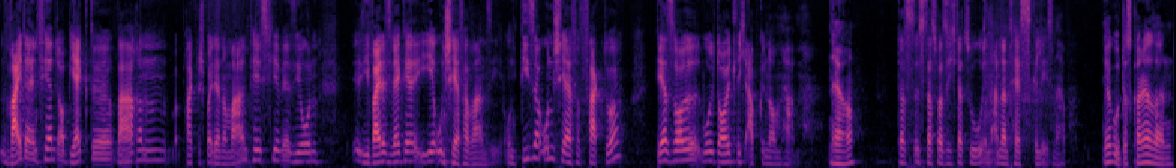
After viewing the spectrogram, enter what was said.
Weiter entfernte Objekte waren praktisch bei der normalen PS4-Version, die weiter sie weg, je unschärfer waren sie. Und dieser Unschärfe-Faktor, der soll wohl deutlich abgenommen haben. Ja. Das ist das, was ich dazu in anderen Tests gelesen habe. Ja gut, das kann ja sein.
